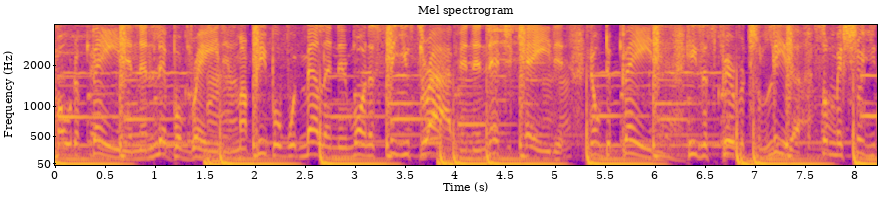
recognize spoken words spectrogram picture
motivating and liberating. My people with melanin wanna see you thriving and educated. No debating, he's a spiritual leader. So make sure you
